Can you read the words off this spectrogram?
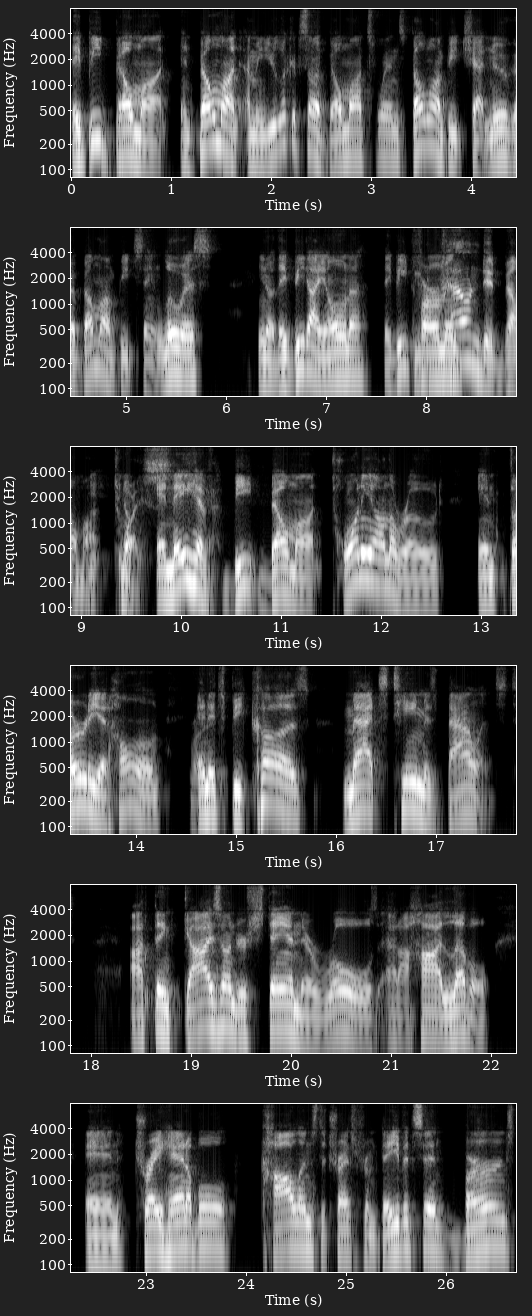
They beat Belmont, and Belmont. I mean, you look at some of Belmont's wins. Belmont beat Chattanooga. Belmont beat St. Louis. You know, they beat Iona, they beat Furman, pounded Belmont twice, know, and they have yeah. beat Belmont 20 on the road and 30 at home. Right. And it's because Matt's team is balanced. I think guys understand their roles at a high level. And Trey Hannibal, Collins, the transfer from Davidson, Burns,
